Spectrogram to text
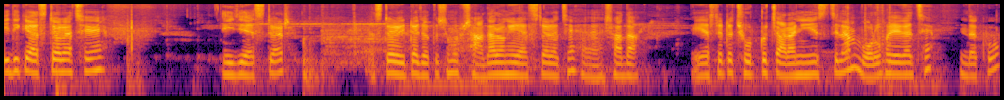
এইদিকে অ্যাস্টার আছে এই যে অ্যাস্টার অ্যাস্টার এটা যত সম্ভব সাদা রঙের অ্যাস্টার আছে হ্যাঁ সাদা। এই অ্যাস্টারটা ছোট্ট চারা নিয়ে এসেছিলাম, বড় হয়ে গেছে, দেখো।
